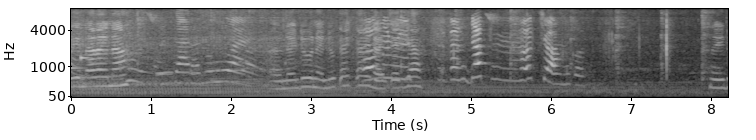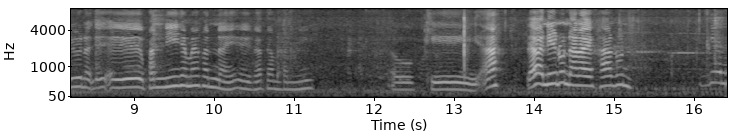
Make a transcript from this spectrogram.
ปืนอะไรนะไหนดูไหนดูใกล้ๆหน่อยจะยาป็นยักษ์จำก่อนไหนดูหน่ยจะเออพันนี้ใช่ไหมพันไหนเออครัทำพันนี้โอเคอะแล้วอันนี้รุ่นอะไรคะรุ่นรุ่น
